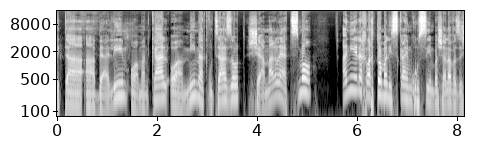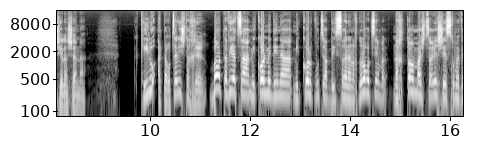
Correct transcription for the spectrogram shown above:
את הבעלים או המנכ"ל או המי מהקבוצה הזאת שאמר לעצמו, אני אלך לחתום על עסקה עם רוסים בשלב הזה של השנה. כאילו, אתה רוצה להשתחרר, בוא תביא הצעה מכל מדינה, מכל קבוצה בישראל, אנחנו לא רוצים, אבל נחתום מה שצריך שיהיה סכום יפה.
